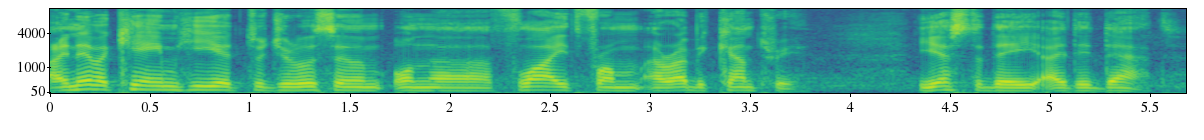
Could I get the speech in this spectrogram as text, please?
I never came here to Jerusalem on a flight from Arabic country. Yesterday I did that.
